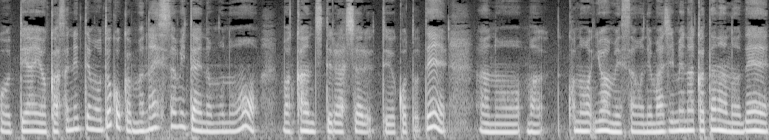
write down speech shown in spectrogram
こう出会いを重ねてもどこか虚しさみたいなものを、まあ、感じてらっしゃるっていうことであの、まあ、この弱飯さんはね、真面目な方なので、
